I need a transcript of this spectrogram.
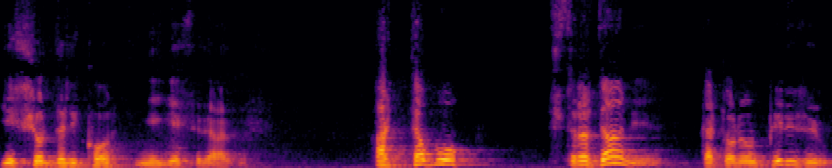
еще далеко не есть реальность. От того страдания, которое он пережил,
